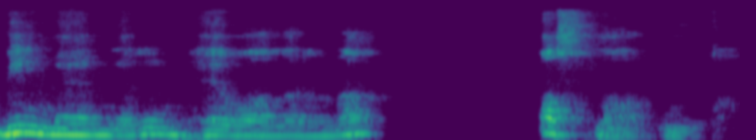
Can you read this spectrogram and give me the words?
Bilmeyenlerin hevalarına asla uyma.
